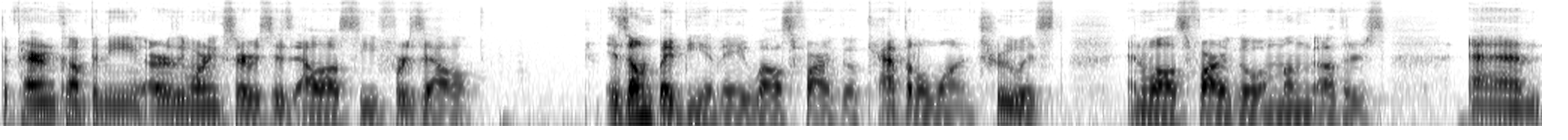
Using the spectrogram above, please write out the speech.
The parent company, Early Warning Services LLC for Zelle, is owned by B of A, Wells Fargo, Capital One, Truist, and Wells Fargo, among others. And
